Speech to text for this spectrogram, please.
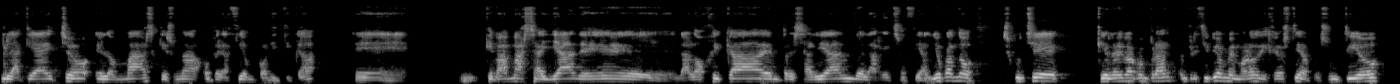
y la que ha hecho Elon Musk, que es una operación política eh, que va más allá de la lógica empresarial de la red social. Yo cuando escuché que lo iba a comprar, en principio me moló, dije, hostia, pues un tío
